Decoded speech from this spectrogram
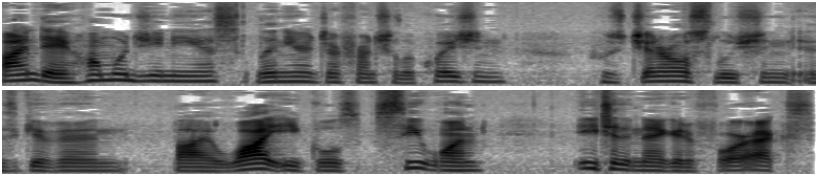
Find a homogeneous linear differential equation whose general solution is given by y equals c1 e to the negative 4x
